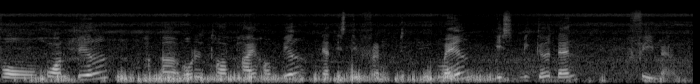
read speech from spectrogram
for hornbill, uh, oriental pie hornbill, that is different. Male is bigger than female.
